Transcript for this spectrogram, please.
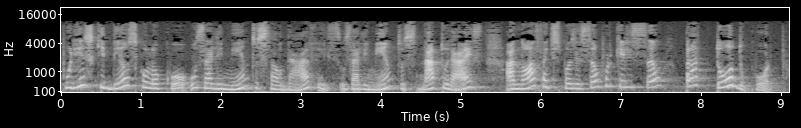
Por isso que Deus colocou os alimentos saudáveis, os alimentos naturais, à nossa disposição, porque eles são para todo o corpo.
